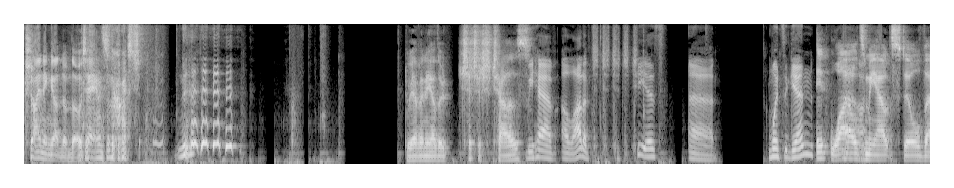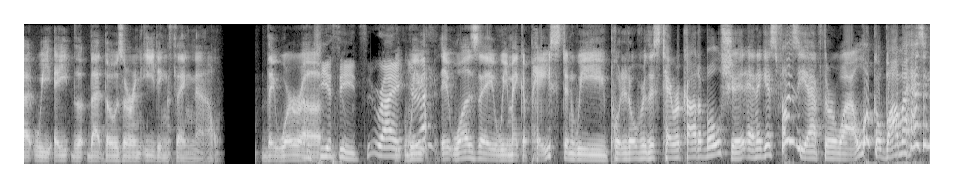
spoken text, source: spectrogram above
Shining Gundam, though, to answer the question. Do we have any other ch-ch-chas? we have a lot of ch- ch- ch- chias. Uh, once again, It wilds Uh, me out still that we ate the, that those are an eating thing now. They were uh, oh, chia seeds. Right. we right. it was a we make a paste and we put it over this terracotta bullshit and it gets fuzzy after a while. Look, Obama has an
